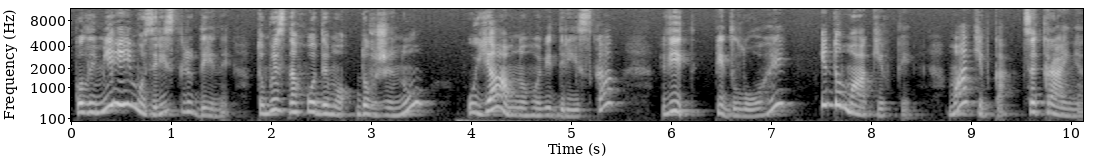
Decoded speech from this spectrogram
коли міряємо зріст людини, то ми знаходимо довжину уявного відрізка від підлоги і до маківки. Маківка це крайня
